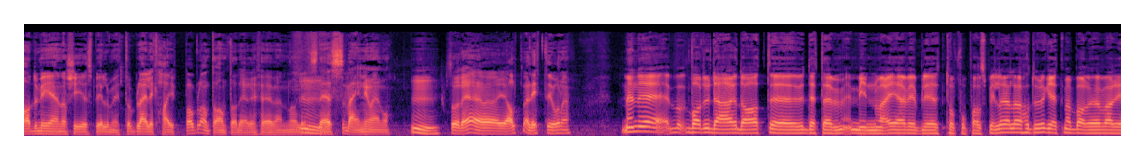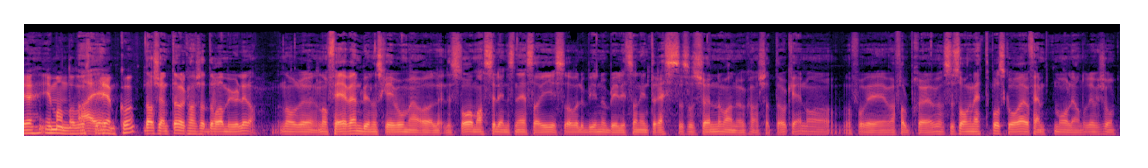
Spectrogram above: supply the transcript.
hadde mye energi i spillet mitt og ble litt hypa annet av dere i Feven. Og Lindesnes veien jo ennå. Så det hjalp meg litt, det gjorde det. Men eh, var du der da at eh, dette er min vei, jeg vil bli toppfotballspiller, eller hadde du det greit med bare å være i Mandal og spille EMK? MK? Da skjønte jeg vel kanskje at det var mulig, da. Når, eh, når FVN begynner å skrive om meg, og det står masse Lindesnes avis, og det begynner å bli litt sånn interesse, så skjønner man jo kanskje at ok, nå, nå får vi i hvert fall prøve. Sesongen etterpå skåra jeg jo 15 mål i andredivisjon.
